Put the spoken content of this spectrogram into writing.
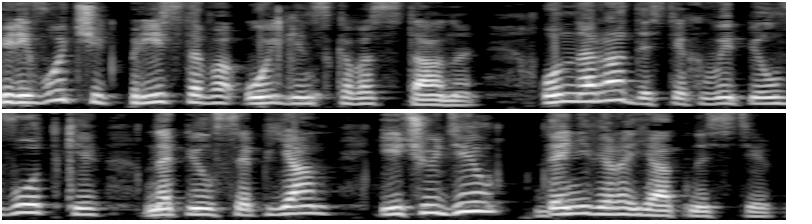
переводчик пристава Ольгинского стана. Он на радостях выпил водки, напился пьян и чудил до невероятности.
